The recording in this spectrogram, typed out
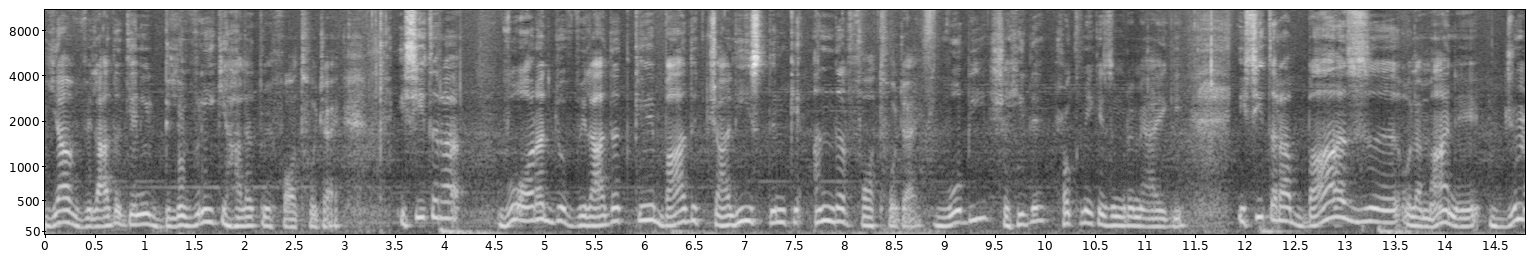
या विलादत, यानी डिलीवरी की हालत में फौत हो जाए, इसी तरह वो औरत जो विलादत के बाद 40 दिन के अंदर फौत हो जाए, वो भी शहीद हुक्मे के ज़ुमरे में आएगी। इसी तरह बाज़ ने जुम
